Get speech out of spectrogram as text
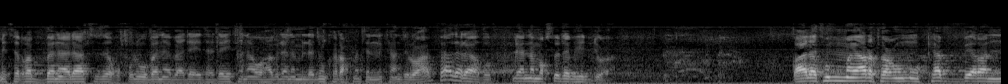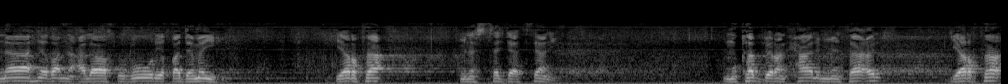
مثل ربنا لا تزغ قلوبنا بعد إذ هديتنا وهب لنا من لدنك رحمة إنك أنت الوهاب. فهذا لا يضر لأن المقصود به الدعاء. قال ثم يرفع مكبرا ناهضا على صدور قدميه. يرفع من السجدة الثانية. مكبرا حال من فاعل يرفع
